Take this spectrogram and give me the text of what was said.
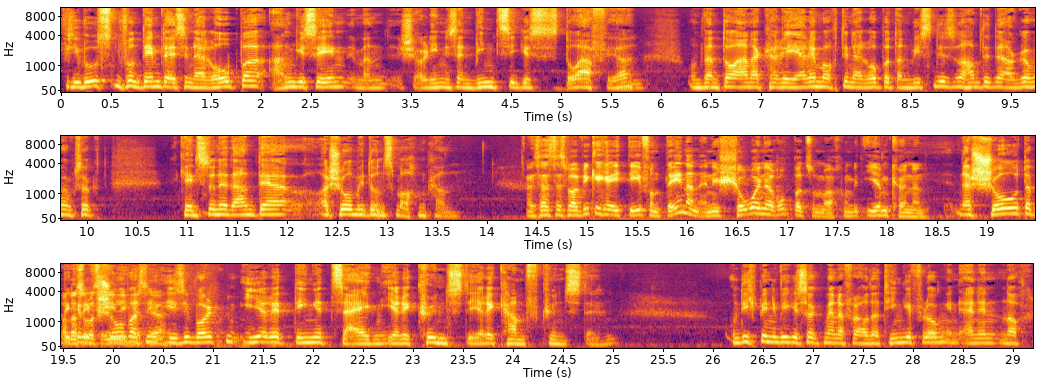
Sie wussten von dem, der ist in Europa angesehen, ich meine, Shaolin ist ein winziges Dorf, ja. Mhm. Und wenn da einer Karriere macht in Europa, dann wissen die es, dann haben die den angefangen und gesagt, kennst du nicht einen, der eine Show mit uns machen kann? Das heißt, es war wirklich eine Idee von denen, eine Show in Europa zu machen mit ihrem Können. Na, Show, der Begriff Show, was ja. sie wollten ihre Dinge zeigen, ihre Künste, ihre Kampfkünste. Mhm. Und ich bin, wie gesagt, meiner Frau dorthin geflogen, in einen nach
